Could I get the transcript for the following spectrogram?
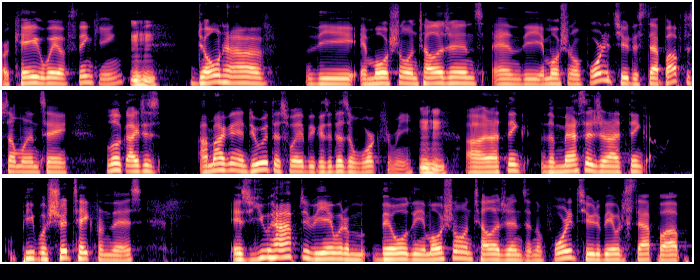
archaic way of thinking hmm don't have the emotional intelligence and the emotional fortitude to step up to someone and say, "Look, I just I'm not gonna do it this way because it doesn't work for me." hmm Uh, and I think the message that I think people should take from this is you have to be able to build the emotional intelligence and the fortitude to be able to step up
